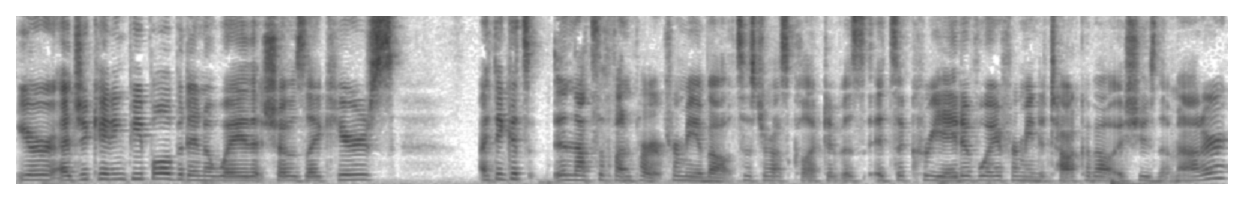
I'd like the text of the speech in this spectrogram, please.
you're educating people, but in a way that shows like here's I think it's and that's the fun part for me about Sister House Collective is it's a creative way for me to talk about issues that matter.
